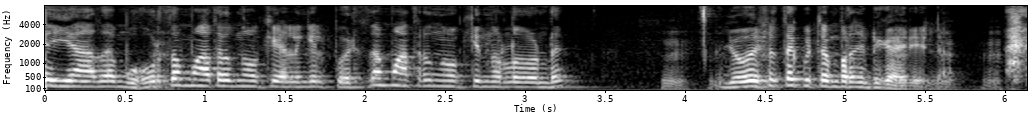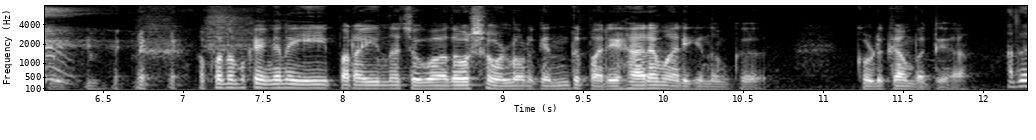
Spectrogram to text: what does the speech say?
ചെയ്യാതെ മുഹൂർത്തം മാത്രം നോക്കി അല്ലെങ്കിൽ പൊരുത്തം മാത്രം നോക്കി എന്നുള്ളതുകൊണ്ട് ജ്യോതിഷത്തെ കുറ്റം പറഞ്ഞിട്ട് കാര്യമില്ല. അപ്പോൾ നമുക്ക് എങ്ങനെ ഈ പറയുന്ന ചൊവ്വാദോഷമുള്ളവർക്ക് എന്ത് പരിഹാരമായിരിക്കും നമുക്ക് കൊടുക്കാൻ പറ്റുക? അത്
